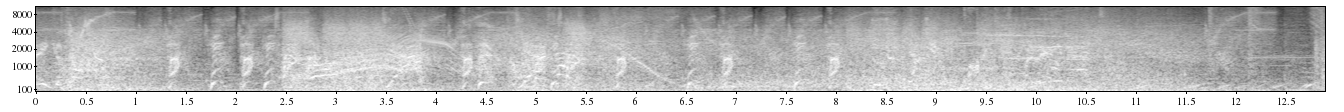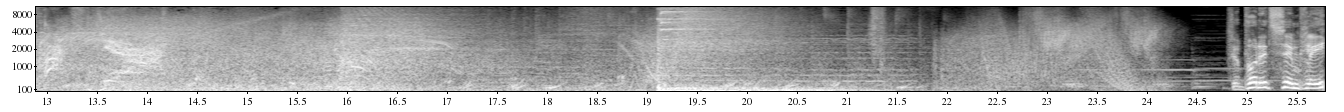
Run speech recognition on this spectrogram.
Say goodbye! To put it simply,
